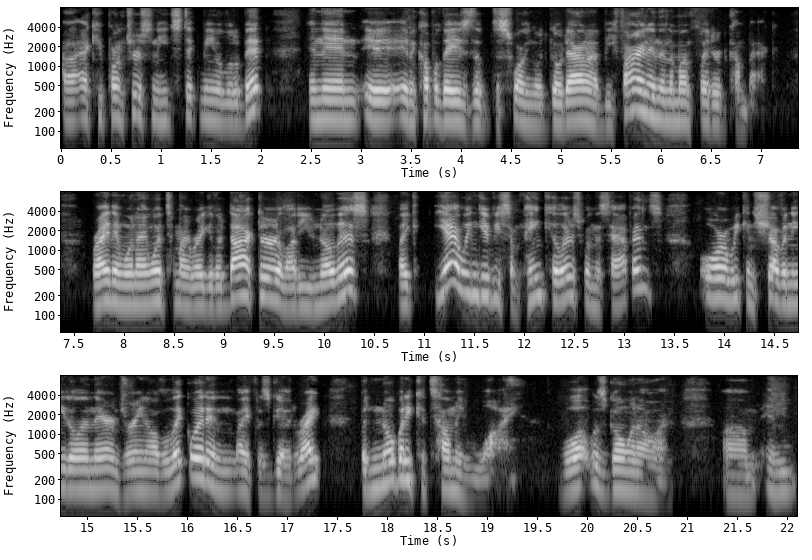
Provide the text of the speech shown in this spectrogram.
uh, acupuncturist and he'd stick me a little bit. And then in a couple days, the, the swelling would go down and I'd be fine. And then a month later, it'd come back right? And when I went to my regular doctor, a lot of you know this, like, yeah, we can give you some painkillers when this happens, or we can shove a needle in there and drain all the liquid and life is good, right? But nobody could tell me why, what was going on, um, and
